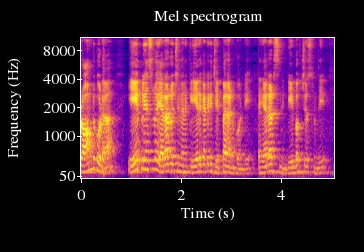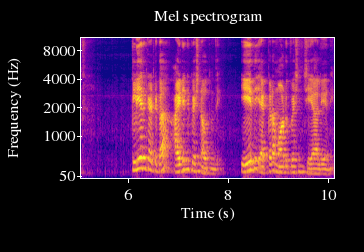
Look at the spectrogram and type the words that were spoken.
prompt కూడా ఏ ప్లేస్లో ఎర్రర్ వచ్చిందని క్లియర్ కట్గా చెప్పారనుకోండి ఎర్రర్స్ని డీబక్ చేస్తుంది. క్లియర్ కట్గా ఐడెంటిఫికేషన్ అవుతుంది. ఏది ఎక్కడ మోడిఫికేషన్ చేయాలి అని.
